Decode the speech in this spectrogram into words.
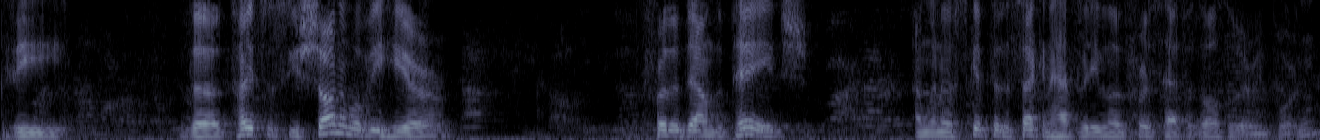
The the Taisus Yishanim over here, further down the page, I'm going to skip to the second half of it, even though the first half is also very important.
